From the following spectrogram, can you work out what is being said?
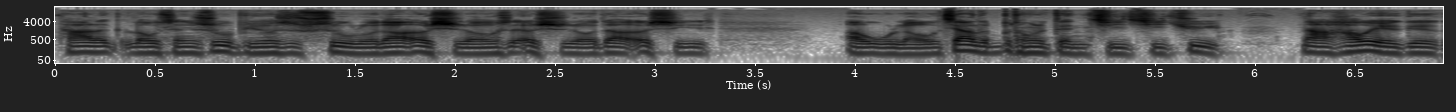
它的楼层数，比如说是十五楼到二十楼，是二十楼到二十啊五楼这样的不同的等级集聚。那它会有一个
